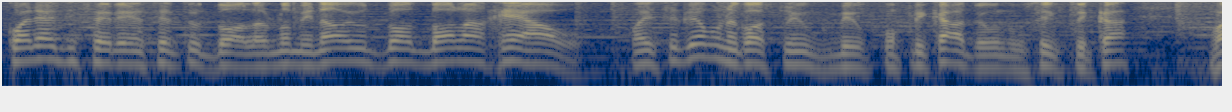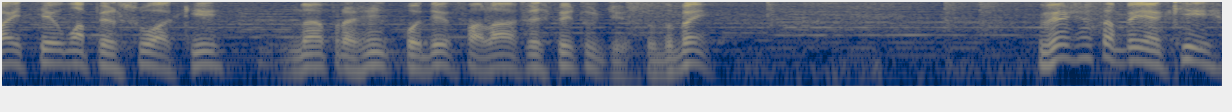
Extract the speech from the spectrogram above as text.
qual é a diferença entre o dólar nominal e o dólar real. Mas se vier um negócio meio, meio, complicado, eu não sei explicar, vai ter uma pessoa aqui né, para a gente poder falar a respeito disso, tudo bem? Veja também aqui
